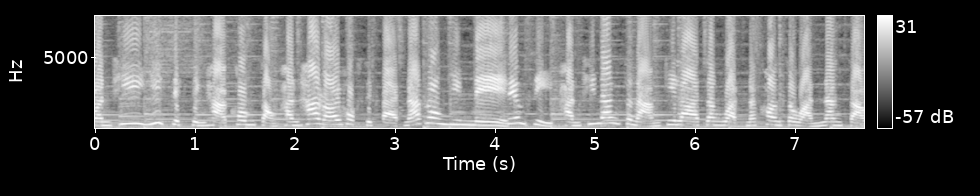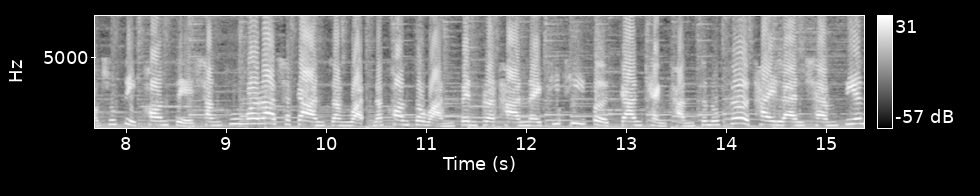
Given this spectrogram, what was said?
วันที่ 20 สิงหาคม 2568 ณ โรงยิมเนเซียม 4,000 ที่นั่งสนามกีฬาจังหวัดนครสวรรค์นางสาวชุติพรเสชังผู้ว่าราชการจังหวัดนครสวรรค์เป็นประธานในพิธีเปิดการแข่งขันสนุกเกอร์ไทยแลนด์แชมเปี้ยน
